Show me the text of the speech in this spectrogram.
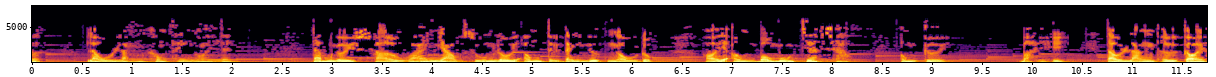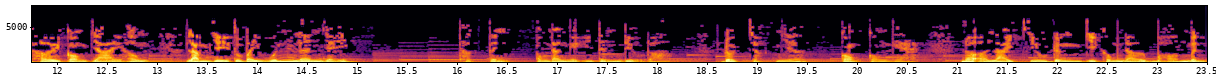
mất Lâu lắm không thấy ngồi lên. Đám người sợ quá nhào xuống lôi ông từ đáy nước ngầu đục. Hỏi ông bộ muốn chết sao? Ông cười Bậy, tao lặng thử coi hơi còn dài không? Làm gì tụi bay quýnh lên vậy? Thật tình, ông đã nghĩ đến điều đó. Rồi chợt nhớ Còn con Nga Nó ở lại chịu đựng vì không nỡ bỏ mình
